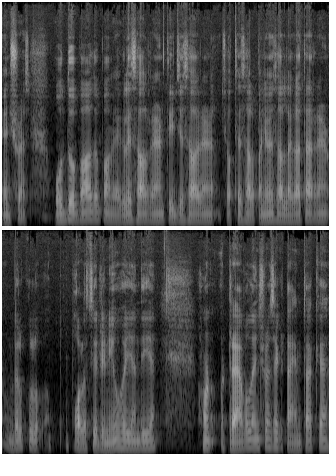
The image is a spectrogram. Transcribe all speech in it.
ਇੰਸ਼ੋਰੈਂਸ ਉਸ ਤੋਂ ਬਾਅਦ ਭਾਵੇਂ ਅਗਲੇ ਸਾਲ ਰਹਿਣ ਤੀਜੇ ਸਾਲ ਰਹਿਣ ਚੌਥੇ ਸਾਲ ਪੰਜਵੇਂ ਸਾਲ ਲਗਾਤਾਰ ਰਹਿਣ ਬਿਲਕੁਲ ਪਾਲਿਸੀ ਰੀਨਿਊ ਹੋ ਜਾਂਦੀ ਹੈ। ਹੁਣ ਟਰੈਵਲ ਇੰਸ਼ੋਰੈਂਸ ਇੱਕ ਟਾਈਮ ਤੱਕ ਹੈ।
